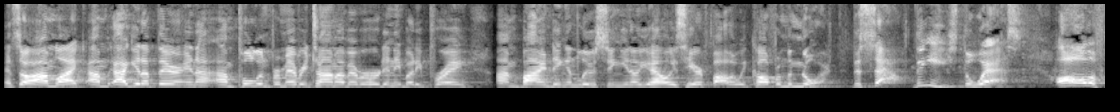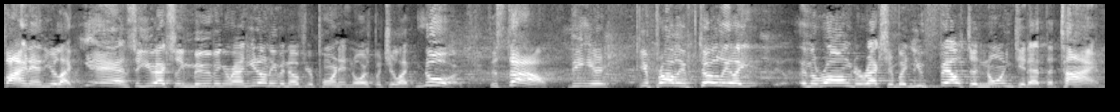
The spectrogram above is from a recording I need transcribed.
And so I'm like, I'm, i get up there and I, am pulling from every time I've ever heard anybody pray. I'm binding and loosing. You know, you always hear, Father, we call from the north, the south, the east, the west all the finance. You're like, yeah. And so you're actually moving around. You don't even know if you're pointing north, but you're like, north, the south. The, you're, you're probably totally like in the wrong direction, but you felt anointed at the time.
